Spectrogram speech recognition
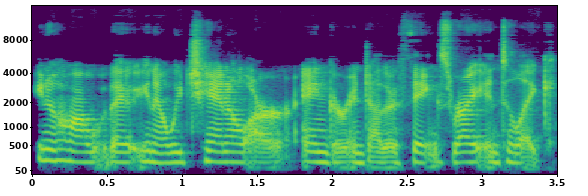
you know how they, you know, we channel our anger into other things, right? Into like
